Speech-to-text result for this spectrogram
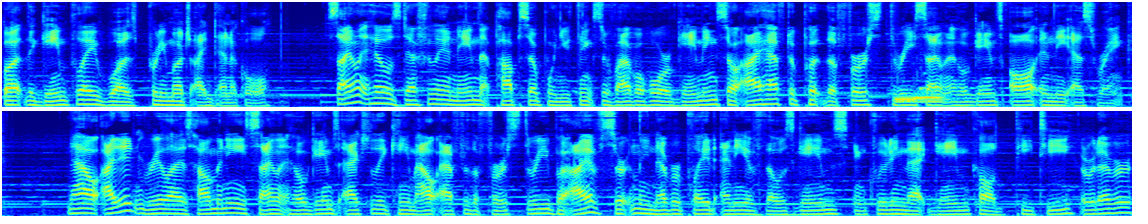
but the gameplay was pretty much identical. Silent Hill is definitely a name that pops up when you think survival horror gaming, so I have to put the first three Silent Hill games all in the S rank. Now, I didn't realize how many Silent Hill games actually came out after the first three, but I have certainly never played any of those games, including that game called PT or whatever.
